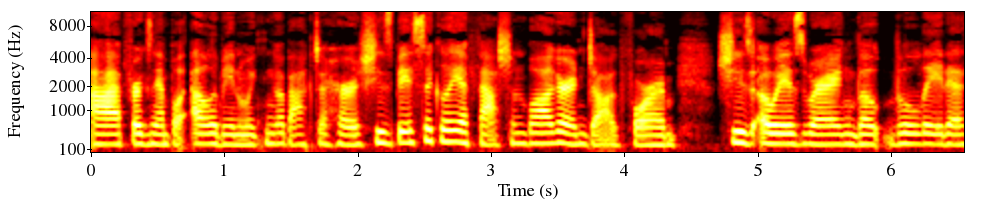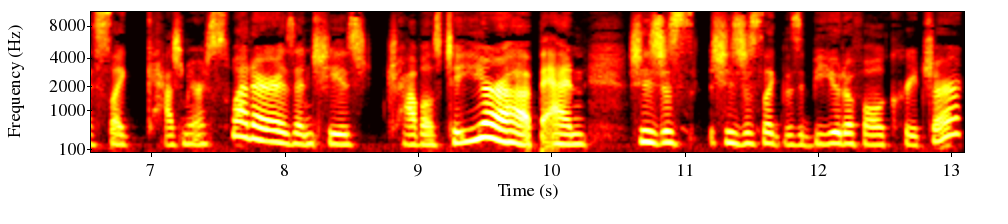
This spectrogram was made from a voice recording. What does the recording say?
uh, for example, Ella Bean, we can go back to her. She's basically a fashion blogger in dog form. She's always wearing the the latest like cashmere sweaters, and she's travels to Europe, and she's just she's just like this beautiful creature,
